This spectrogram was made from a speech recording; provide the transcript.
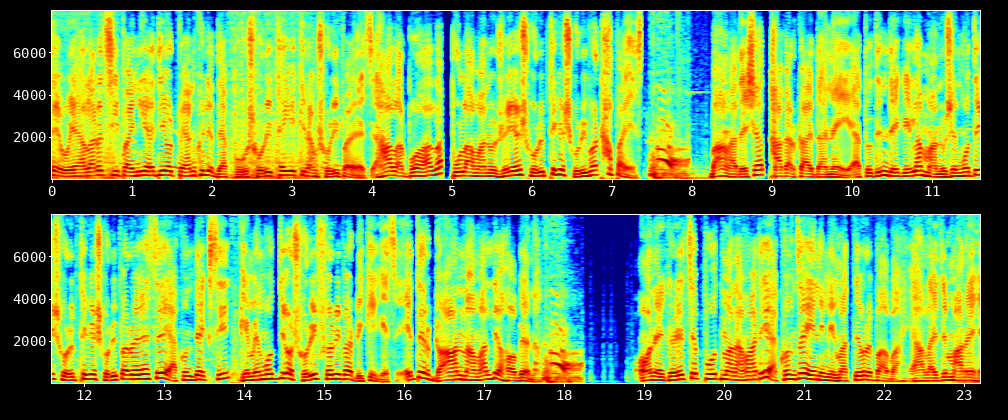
এ, ওই হালারে চিপাই নিয়ে দিয়ে ওর প্যান খুলে দেখব। শরীর থেকে কিরাম শরীর পায় আছে হালার পোহালা পোলা মানুষে শরীর থেকে শরীর ঠাপায় আছে বাংলাদেশে থাকার কায়দা নেই। এতদিন দেখলাম মানুষের মধ্যেই শরীর থেকে শরীফা রয়েছে এখন দেখছি গেমের মধ্যেও শরীফ শরীফা ঢেকে গেছে। এদের গান না মারলে হবে না। অনেক হয়েছে পুত মারামারি, এখন যে এনিমি মারতে ওরে বাবা হালাই যে মারে।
